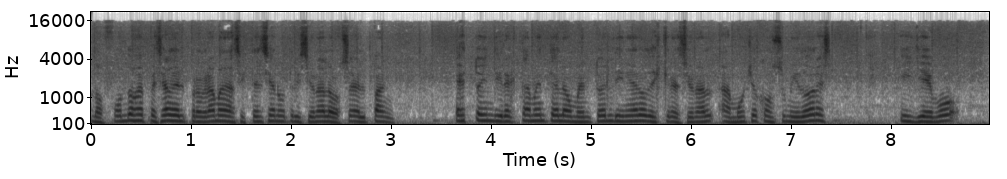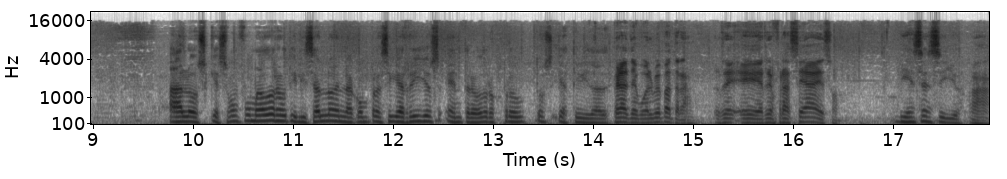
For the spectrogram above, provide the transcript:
los fondos especiales del programa de asistencia nutricional, o sea, el PAN, esto indirectamente le aumentó el dinero discrecional a muchos consumidores y llevó a los que son fumadores a utilizarlo en la compra de cigarrillos, entre otros productos y actividades. Espérate, vuelve para atrás. Re- eh, refrasea eso. Bien sencillo. Ajá.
